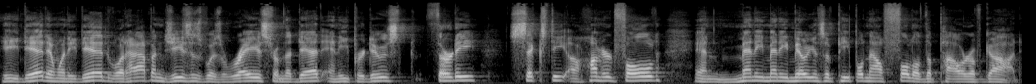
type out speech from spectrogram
He did, and when he did, what happened? Jesus was raised from the dead and he produced 30 60, a hundredfold, and many, many millions of people now full of the power of God.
